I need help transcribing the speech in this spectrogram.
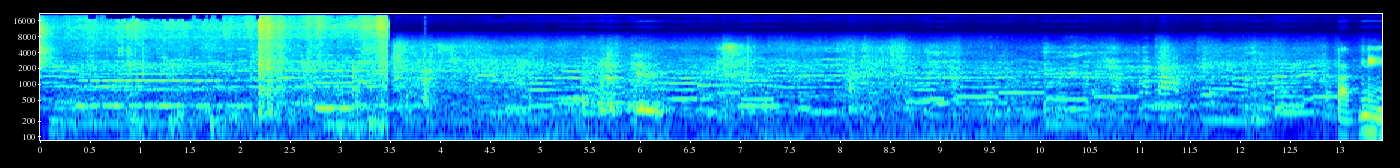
ปัดนี่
